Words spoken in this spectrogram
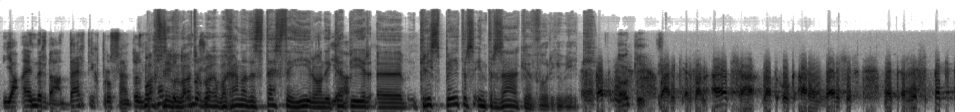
ja, inderdaad, 30 procent. Dus Wacht even, Wouter, onderzoek... we gaan dat eens testen hier, want ik ja? heb hier uh, Chris Peters in ter zake vorige week. En dat is okay. waar ik ervan uitga dat ook Aaron Berger met respect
